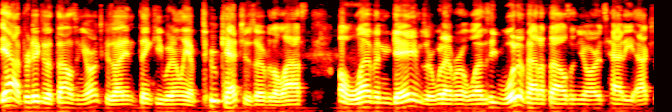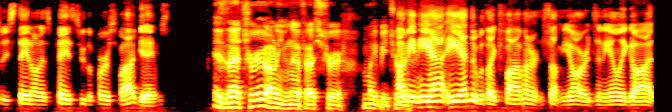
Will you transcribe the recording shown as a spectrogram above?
Yeah, I predicted a thousand yards because I didn't think he would only have two catches over the last eleven games or whatever it was. He would have had a thousand yards had he actually stayed on his pace through the first five games. Is that true? I don't even know if that's true. Might be true. I mean, he had he ended with like 500 and something yards, and he only got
